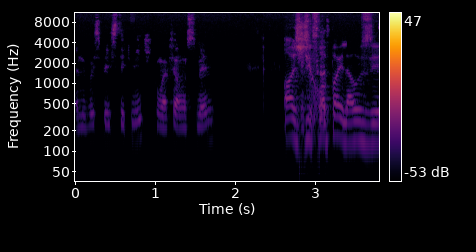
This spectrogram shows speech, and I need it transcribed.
un nouveau space technique qu'on va faire en semaine. Oh, j'y crois pas, il a osé.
